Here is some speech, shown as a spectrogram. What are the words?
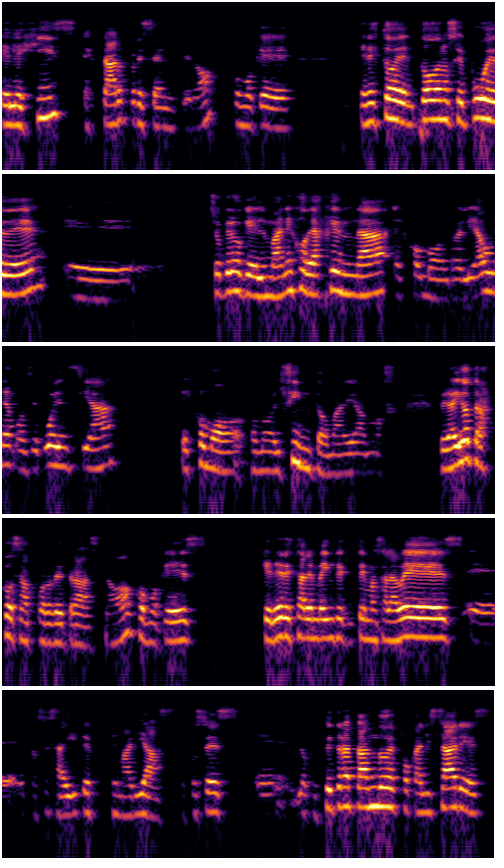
elegís estar presente? ¿no? Como que en esto de todo no se puede, eh, yo creo que el manejo de agenda es como en realidad una consecuencia, es como, como el síntoma, digamos. Pero hay otras cosas por detrás, ¿no? Como que es querer estar en 20 temas a la vez, eh, entonces ahí te, te mareás. Entonces, eh, lo que estoy tratando de focalizar es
